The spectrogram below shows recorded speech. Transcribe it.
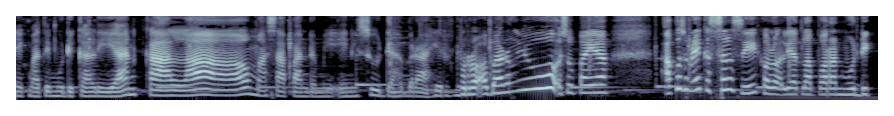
Nikmati mudik kalian kalau masa pandemi ini sudah berakhir berdoa bareng yuk supaya aku sebenarnya kesel sih kalau lihat laporan mudik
